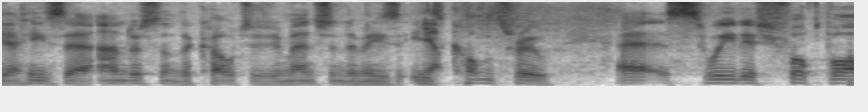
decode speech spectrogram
Yeah, he's uh, Andersson, the coach, as you mentioned him. He's, he's Yeah. come through uh, Swedish football.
